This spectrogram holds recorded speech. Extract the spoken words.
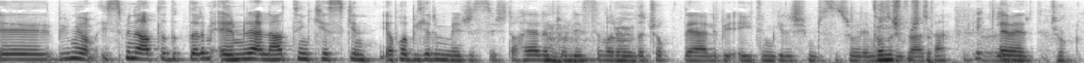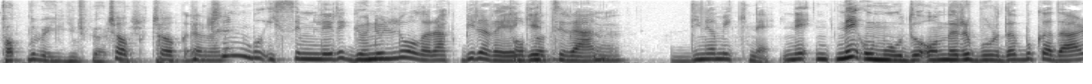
Ee, bilmiyorum ismini atladıklarım Emre Alaaddin Keskin yapabilirim meclisi işte hayal atölyesi var evet. onda çok değerli bir eğitim girişimcisi söylemiştim Tanışmıştık. zaten Peki. Evet. Çok tatlı ve ilginç bir arkadaş. çok çok evet Bütün bu isimleri gönüllü olarak bir araya Topladık, getiren evet. Dinamik ne? ne? Ne umudu onları burada bu kadar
